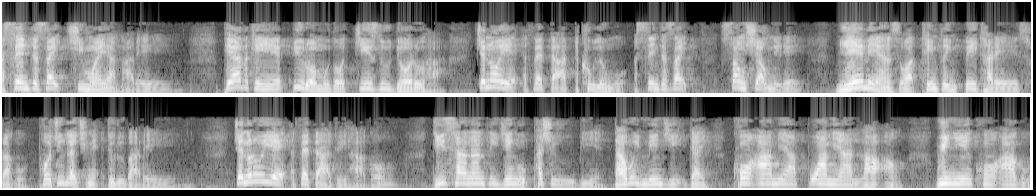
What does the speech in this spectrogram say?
အစဉ်တစိုက်ချီးမွမ်းရမှာပဲဘုရားသခင်ရဲ့ပြုတော်မူသောကျေးဇူးတော်တို့ဟာကျွန်တော်ရဲ့အသက်တာတစ်ခုလုံးကိုအစဉ်တစိုက်စောင့်ရှောက်နေတယ်မြဲမြံစွာထိမ့်သိမ့်ပေးထားတယ်ဆိုတာကိုဖော်ကျူးလိုက်ခြင်းနဲ့အတူတူပါပဲကျွန်တော်ရဲ့အသက်တာတွေဟာကော ဒီဆာလံတီချင်းကိုဖတ်ရှုပြီးရင်ဒါဝိမင်းကြီးအတိုင်းခွန်အားများပွားများလာအောင်ဝိညာဉ်ခွန်အားကို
